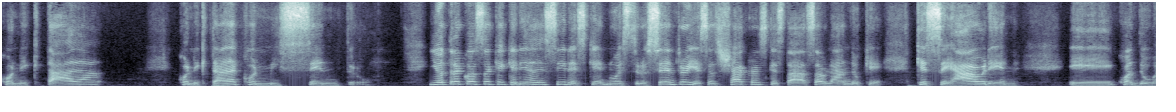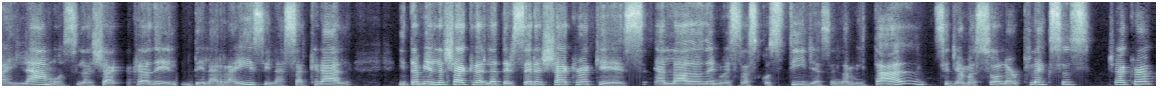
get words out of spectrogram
conectada, conectada con mi centro. Y otra cosa que quería decir es que nuestro centro y esas chakras que estabas hablando, que, que se abren eh, cuando bailamos, la chakra de, de la raíz y la sacral, y también la chakra, la tercera chakra que es al lado de nuestras costillas, en la mitad, se llama solar plexus chakra.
